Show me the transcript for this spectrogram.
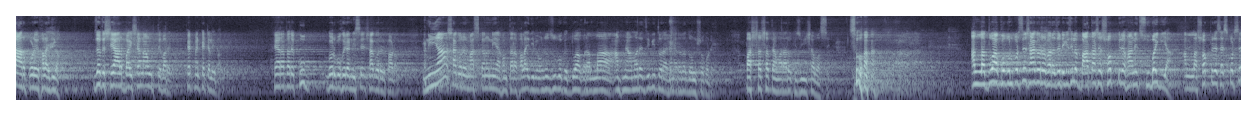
তারপরে ফেলাই দিবা, যাতে সে আর বাইসা না উঠতে পারে। ফেটমেন্ট কেটে লইবা। হেরা তারে খুব গর্ব করে নিছে সাগরের পাড়। নিয়া সাগরের মাঝখানে নিয়ে এখন তারা ফালাই দিবে। যুবকের দোয়া করে, আল্লাহ, আপনি আমারে জীবিত রাখেন, এরা ধ্বংস করে। পাশার সাথে আমার আরও কিছু হিসাব আছে। আল্লাহ দোয়া কবুল করছে সাগরের পারে যেটা গেছিল বাতাসে সব পিড়ে ফানি সুবাই গিয়া আল্লাহ সব পিড়ে শেষ করছে।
